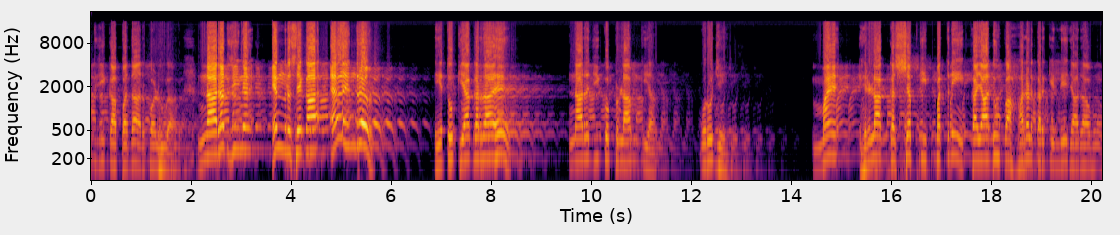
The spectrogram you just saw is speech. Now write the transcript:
नारद जी का पदार्पण हुआ। नारद जी ने इंद्र से कहा, ए इंद्र, ये तो क्या कर रहा है? नारद जी को प्रणाम किया। गुरु जी मैं हिरला कश्यप की पत्नी कयादू का हरण करके ले जा रहा हूँ।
